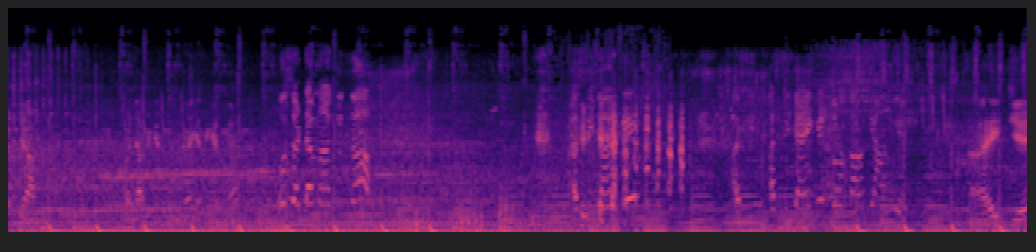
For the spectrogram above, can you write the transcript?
बच्चा। पंजाबी के ओ सड्डा मार कितना अस्सी जाएँगे। अस्सी जाएँगे दौड़ दौड़ के आएँगे। आई जे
